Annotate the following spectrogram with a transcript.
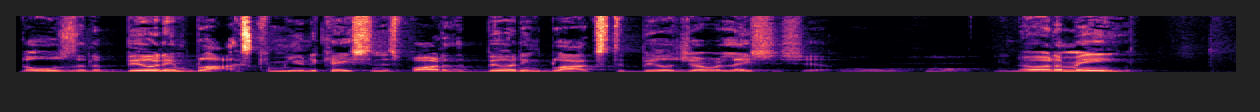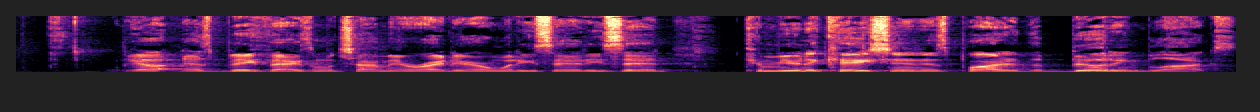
Those are the building blocks. Communication is part of the building blocks to build your relationship. Mm-hmm. You know what I mean? Yeah, that's big facts. I'm gonna chime in right there on what he said. He said communication is part of the building blocks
